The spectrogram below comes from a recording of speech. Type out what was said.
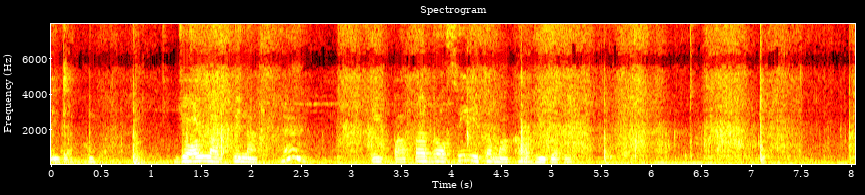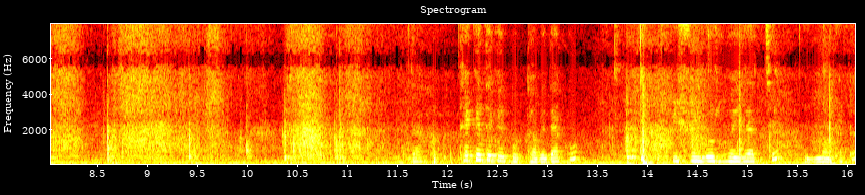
এই দেখো, জল লাগবে না হ্যাঁ? এই পাতার রসেই এটা মাখা হয়ে যাবে দেখো থেকে থেকে করতে হবে। দেখো কি সুন্দর হয়ে যাচ্ছে মাথাটা।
